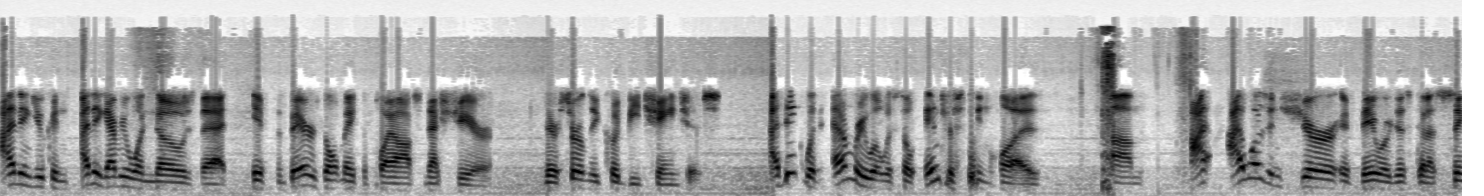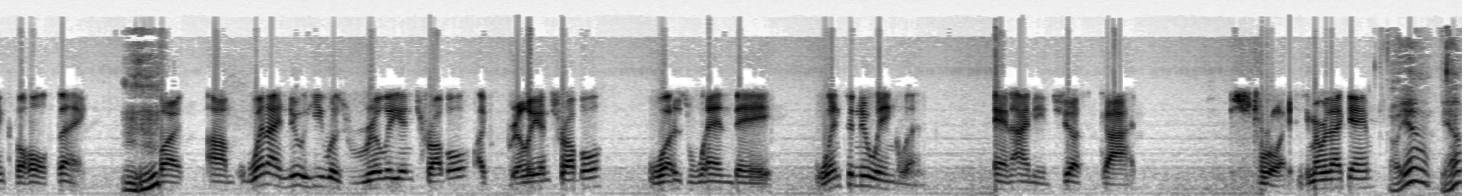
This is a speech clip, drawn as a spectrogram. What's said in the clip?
I think you can. I think everyone knows that if the Bears don't make the playoffs next year, there certainly could be changes. I think with Emery, what was so interesting was um, I I wasn't sure if they were just going to sink the whole thing, Mm-hmm. but um, when I knew he was really in trouble, like really in trouble, was when they went to New England, and I mean just got destroyed. You remember that game? Oh yeah, yeah.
